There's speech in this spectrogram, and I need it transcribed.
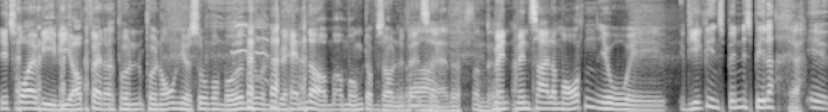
det tror jeg, vi, vi opfatter på en, på en ordentlig og super måde, når det handler om, om ungdomsholdene. Nå, ja, det sådan, det men, men Tyler Morten jo øh, virkelig en spændende spiller. Ja. Øh,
